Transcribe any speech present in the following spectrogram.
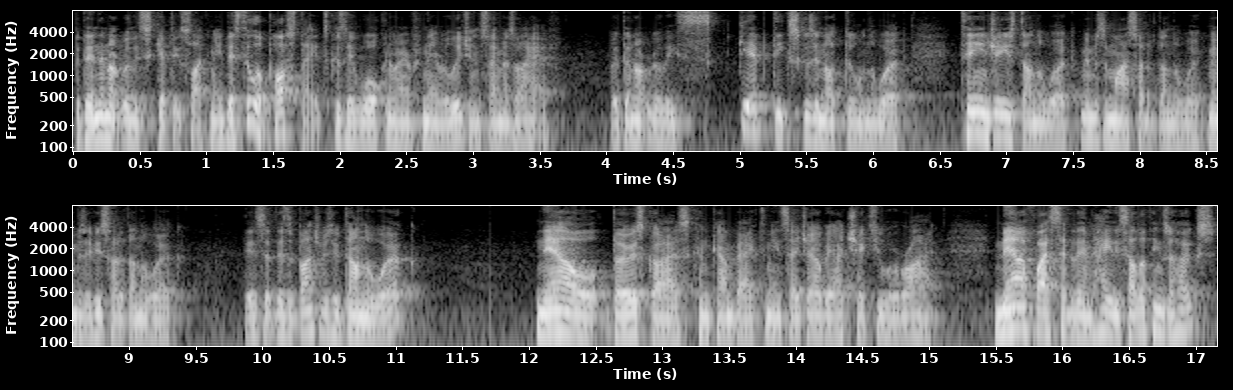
But then they're not really skeptics like me. They're still apostates because they're walking away from their religion, same as I have. But they're not really skeptics because they're not doing the work. TNG's done the work. Members of my side have done the work. Members of his side have done the work. There's a, there's a bunch of us who've done the work now those guys can come back to me and say, JLB, I checked you were right. Now if I say to them, hey, this other thing's a hoax,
